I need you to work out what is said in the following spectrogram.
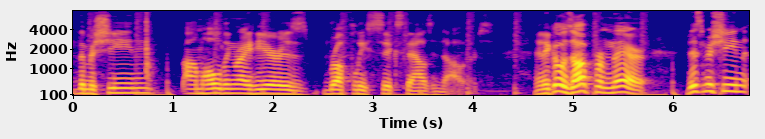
the machine I'm holding right here is roughly $6,000. And it goes up from there. This machine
